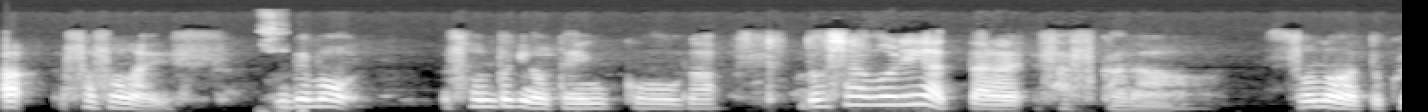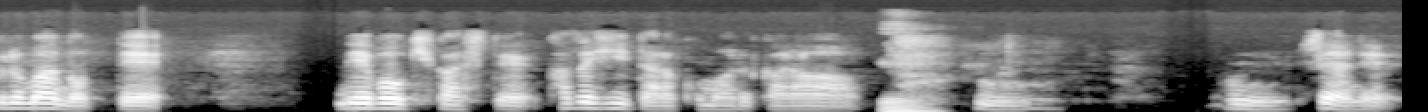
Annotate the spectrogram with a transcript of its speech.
あ、刺さないです。でも、その時の天候が、土砂降りやったら刺すかな。その後車乗って、冷房効かして、風邪ひいたら困るから、うん。うん。うん、そやね。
